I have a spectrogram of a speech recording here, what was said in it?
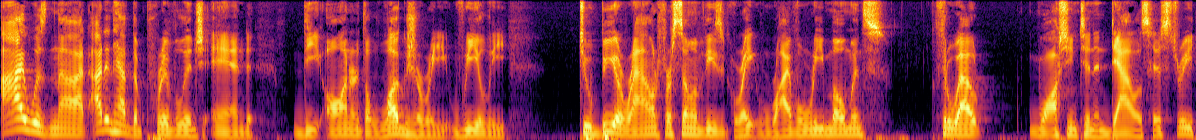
I was not, I didn't have the privilege and the honor, the luxury, really, to be around for some of these great rivalry moments throughout Washington and Dallas history.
